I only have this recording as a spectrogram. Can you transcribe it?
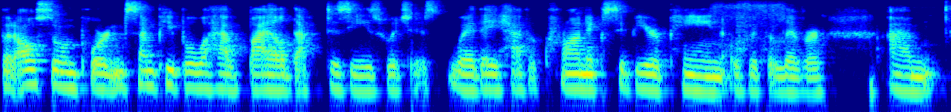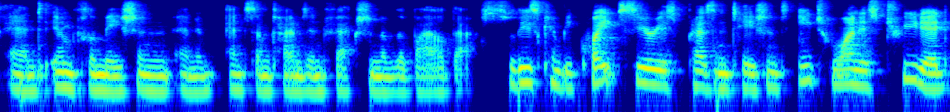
but also important, some people will have bile duct disease, which is where they have a chronic severe pain over the liver um, and inflammation and, and sometimes infection of the bile ducts. So these can be quite serious presentations. Each one is treated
